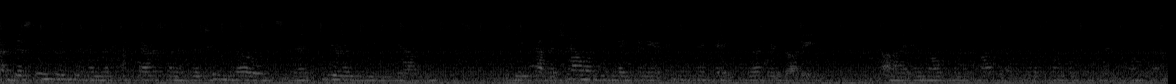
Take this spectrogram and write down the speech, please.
I'm just interested in the comparison of the two modes, that here the, um, you have a challenge in making it communicate to everybody uh, involved in the project, but it sounds like a great concept.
